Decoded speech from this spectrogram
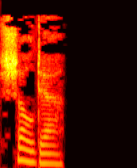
shoulder.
